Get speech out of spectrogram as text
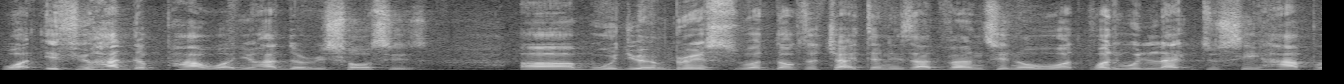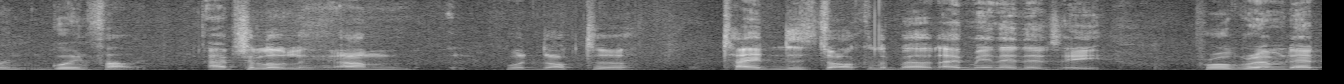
What if you had the power and you had the resources? Um, would you embrace what Dr. Chaitan is advancing, or what, what would you like to see happen going forward? Absolutely. Um, what Dr. Chaitan is talking about, I mean, it is a program that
